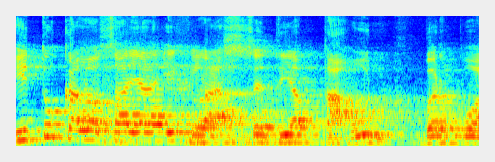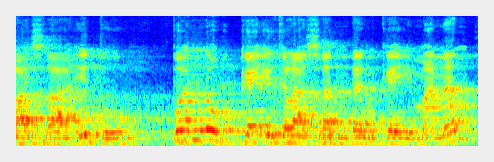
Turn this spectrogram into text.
itu kalau saya ikhlas setiap tahun berpuasa itu penuh keikhlasan dan keimanan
